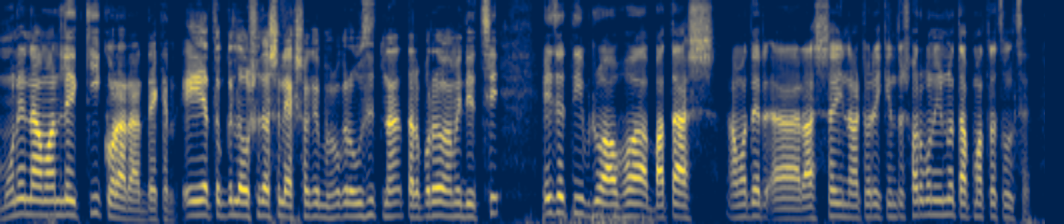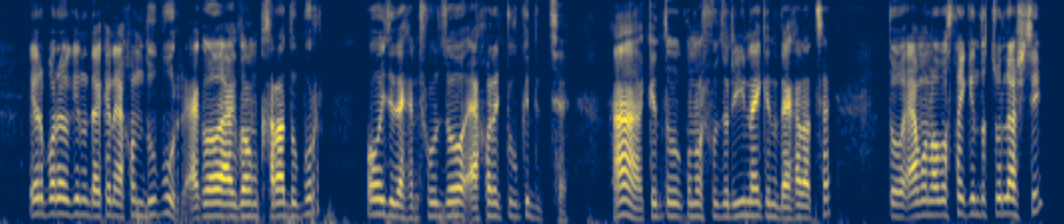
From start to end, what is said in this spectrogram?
মনে না মানলে কি করার আর দেখেন, এই এতগুলো ওষুধ আসলে একসঙ্গে ব্যবহার করা উচিত না। তারপরেও আমি দিচ্ছি, এই যে তীব্র আবহাওয়া, বাতাস, আমাদের রাজশাহী, নাটোরে কিন্তু সর্বনিম্ন তাপমাত্রা চলছে। এরপরেও কিন্তু দেখেন এখন দুপুর এক- একদম খারাপ দুপুর। ওই যে দেখেন, সূর্য এখন একটু উকি দিচ্ছে। হ্যাঁ কিন্তু কোনো সূর্যের ই নাই কিন্তু দেখা যাচ্ছে। তো এমন অবস্থায় কিন্তু চলে আসছি।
